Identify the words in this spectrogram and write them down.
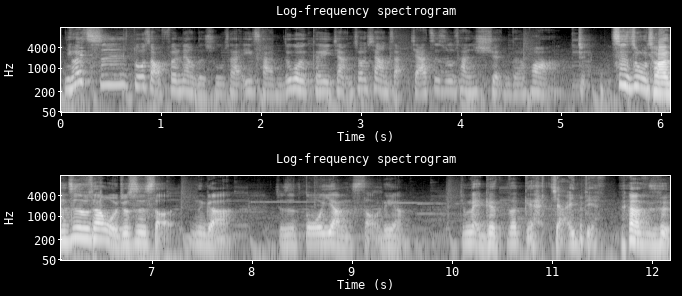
你会吃多少分量的蔬菜一餐？如果可以讲，就像夹夹自助餐选的话，自助餐自助餐我就是少那个，啊，就是多样少量。就每个都给他夹一点，这样子，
